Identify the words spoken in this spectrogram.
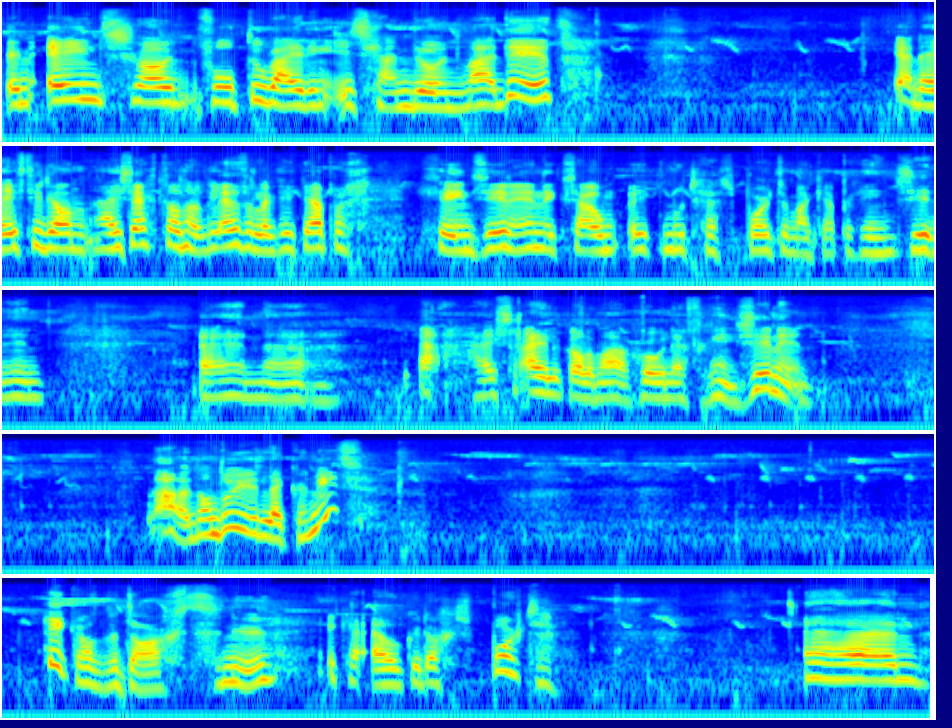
ineens gewoon vol toewijding iets gaan doen. Maar dit, ja, heeft hij dan, hij zegt dan ook letterlijk, ik heb er geen zin in. Ik, zou, ik moet gaan sporten, maar ik heb er geen zin in. En... Uh, ja, hij heeft er eigenlijk allemaal gewoon even geen zin in. Nou, dan doe je het lekker niet. Ik had bedacht nu, ik ga elke dag sporten. En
